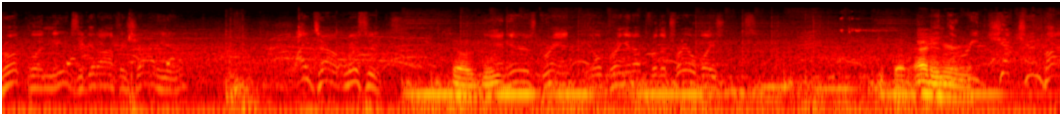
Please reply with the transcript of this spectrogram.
Brooklyn needs to get off a shot here. Lights out, misses. So And here's Grant. He'll bring it up for the Trailblazers. Get that out of And the here. rejection by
